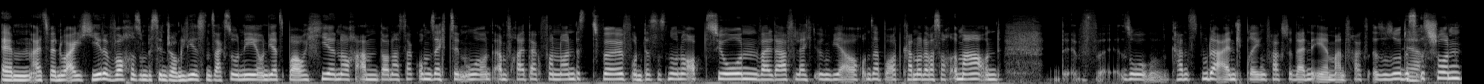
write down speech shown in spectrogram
Ähm, als wenn du eigentlich jede Woche so ein bisschen jonglierst und sagst, so, nee, und jetzt brauche ich hier noch am Donnerstag um 16 Uhr und am Freitag von 9 bis 12 und das ist nur eine Option, weil da vielleicht irgendwie auch unser Board kann oder was auch immer. Und äh, so kannst du da einspringen, fragst du deinen Ehemann, fragst, also so, das Ja. ist schon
